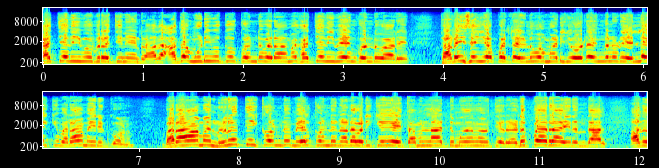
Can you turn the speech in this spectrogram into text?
கச்சதீவு பிரச்சனை என்ற அதை அதை முடிவுக்கு கொண்டு வராமல் கச்சதீவையும் கொண்டு வரேன். தடை செய்யப்பட்ட இழுவமடியோடு எங்களுடைய எல்லைக்கு வராமல் இருக்கணும். வராமல் நிறுத்தி கொண்டு மேற்கொண்டு நடவடிக்கையை தமிழ்நாட்டு முதலமைச்சர் எடுப்பாரா இருந்தால் அது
